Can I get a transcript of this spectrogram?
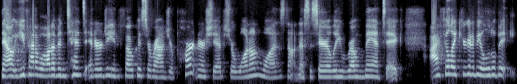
Now, you've had a lot of intense energy and focus around your partnerships, your one on ones, not necessarily romantic. I feel like you're going to be a little bit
